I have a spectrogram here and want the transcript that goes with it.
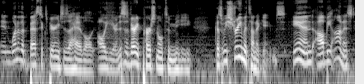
and one of the best experiences I had all, all year, and this is very personal to me, because we stream a ton of games, and I'll be honest,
